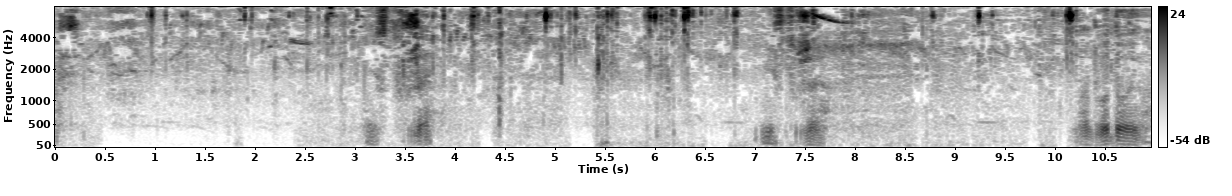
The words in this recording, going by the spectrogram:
Ось. Міст вже. Міст вже над водою.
